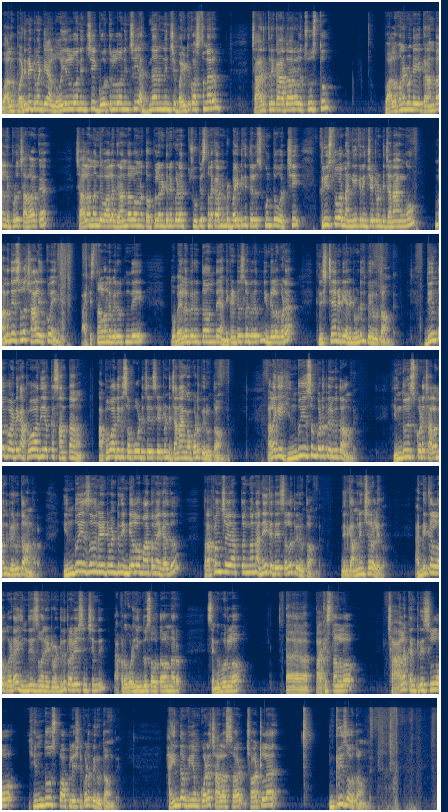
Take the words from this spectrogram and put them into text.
వాళ్ళు పడినటువంటి ఆ లోయల్లో నుంచి గోతుల్లో నుంచి అజ్ఞానం నుంచి బయటకు వస్తున్నారు. చారిత్రక ఆధారాలు చూస్తూ వాళ్ళకున్నటువంటి గ్రంథాలను ఎప్పుడూ చదవక చాలామంది వాళ్ళ గ్రంథాల్లో ఉన్న తప్పులన్నిటిని కూడా చూపిస్తున్న కారణం బట్టి బయటికి తెలుసుకుంటూ వచ్చి క్రీస్తు వారిని అంగీకరించేటువంటి జనాంగం మన దేశంలో చాలా ఎక్కువైంది. పాకిస్తాన్లోనే పెరుగుతుంది దుబాయ్లో పెరుగుతూ ఉంది అన్ని కంట్రీస్లో పెరుగుతుంది ఇండియాలో కూడా క్రిస్టియానిటీ అనేటువంటిది పెరుగుతూ ఉంది. దీంతో పాటుగా అపవాది యొక్క సంతానం అపవాదికి సపోర్ట్ చేసేటువంటి జనాంగం కూడా పెరుగుతూ ఉంది. అలాగే హిందూయిజం కూడా పెరుగుతూ ఉంది. హిందూస్ కూడా చాలామంది పెరుగుతూ ఉన్నారు. హిందూయిజం అనేటువంటిది ఇండియాలో మాత్రమే కాదు ప్రపంచవ్యాప్తంగా ఉన్న అనేక దేశాల్లో పెరుగుతూ ఉంది. మీరు గమనించారో లేదో. అమెరికన్లో కూడా హిందూయిజం అనేటువంటిది ప్రవేశించింది. అక్కడ కూడా హిందూస్ అవుతూ ఉన్నారు. సింగపూర్లో పాకిస్తాన్లో చాలా కంట్రీస్లో హిందూస్ పాపులేషన్ కూడా పెరుగుతూ ఉంది. హైందవ్యం కూడా చాలా చోట్ల ఇంక్రీజ్ అవుతూ ఉంది.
